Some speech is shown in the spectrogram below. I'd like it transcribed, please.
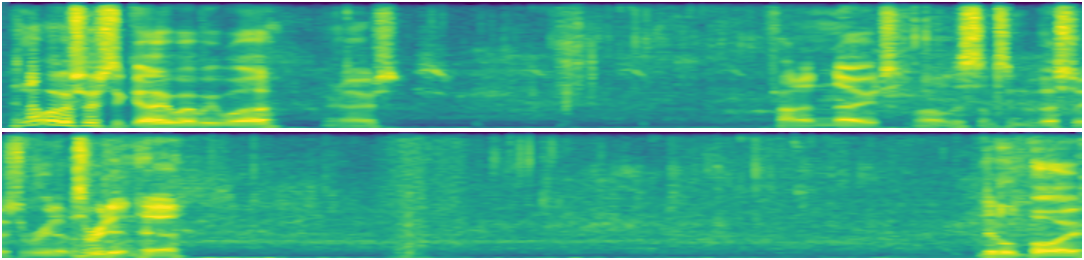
isn't that where we're supposed to go, where we were? Who knows? Found a note. Well, this doesn't the best place to read it. Let's read it in here. Little boy.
